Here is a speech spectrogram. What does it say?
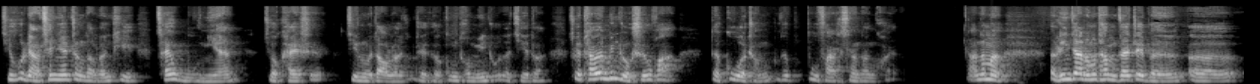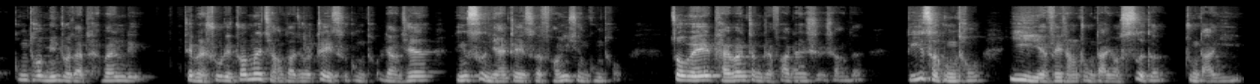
几乎两千年政党轮替才五年就开始进入到了这个公投民主的阶段，所以台湾民主深化的过程的步伐是相当快的啊。那么林佳龙他们在这本呃《公投民主在台湾》里这本书里专门讲到，就是这次公投，两千零四年这次防御性公投，作为台湾政治发展史上的。第一次公投意义也非常重大，有四个重大意义。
